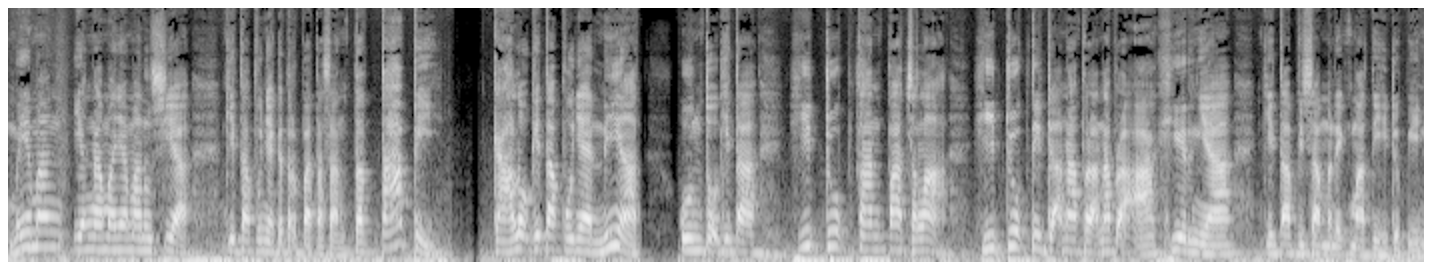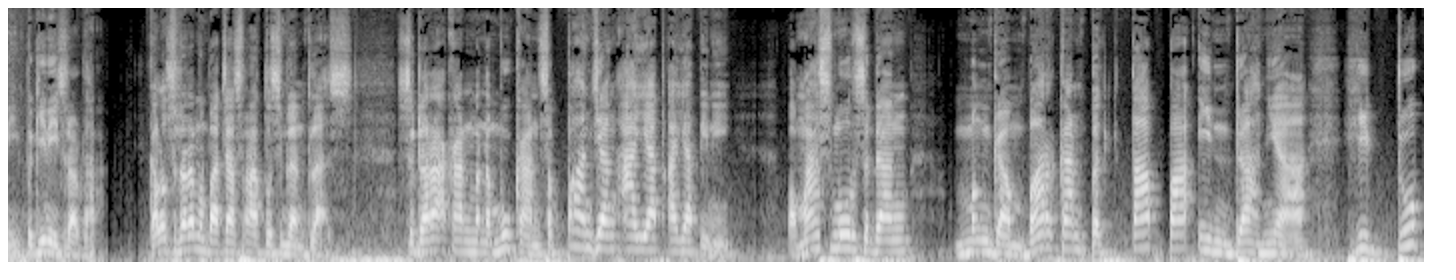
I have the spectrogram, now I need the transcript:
memang yang namanya manusia, kita punya keterbatasan. Tetapi kalau kita punya niat untuk kita hidup tanpa celah, hidup tidak nabrak-nabrak, akhirnya kita bisa menikmati hidup ini. Begini saudara, kalau saudara membaca 119, saudara akan menemukan sepanjang ayat-ayat ini, pemazmur sedang menggambarkan betapa indahnya hidup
